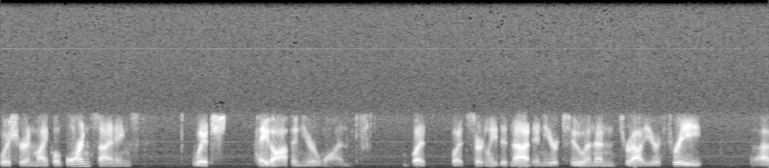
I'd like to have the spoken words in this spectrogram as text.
Swisher and Michael Bourn signings, which paid off in year one, but but certainly did not in year two, and then throughout year three, uh,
